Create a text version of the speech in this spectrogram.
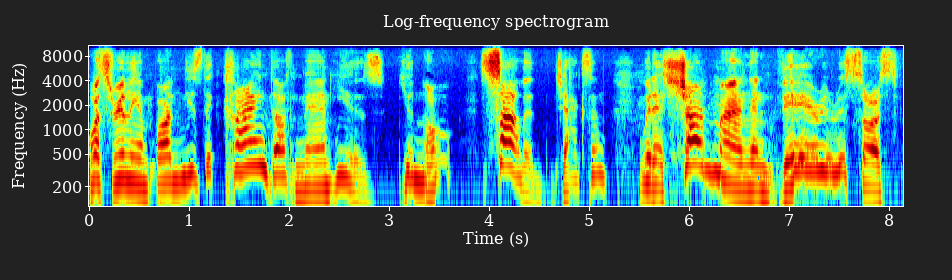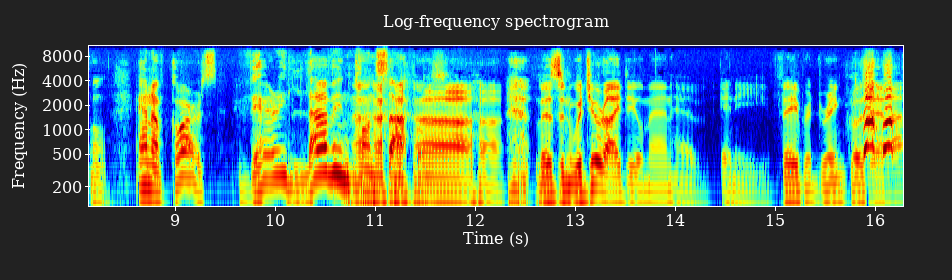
what's really important is the kind of man he is. You know? Solid, Jackson, with a sharp mind and very resourceful. And of course, very loving consapos. Listen, would your ideal man have any favorite drink, Rosanna?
